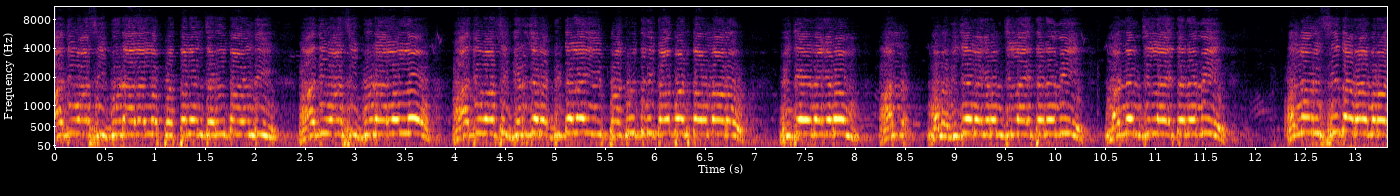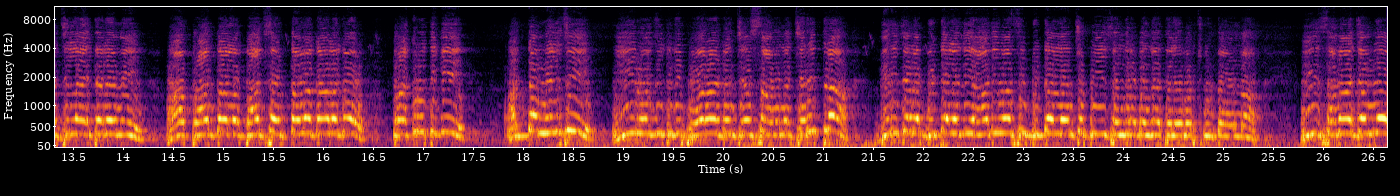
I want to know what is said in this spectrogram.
ఆదివాసీ గూడాలలో పెత్తనం జరుగుతా ఉంది ఆదివాసీ గూడాలలో ఆదివాసీ గిరిజన బిడ్డలే ఈ ప్రకృతిని కాపాడుతా ఉన్నారు విజయనగరం అన్న- మన విజయనగరం జిల్లా అయితేనేమి? మన్నం జిల్లా అయితేనేమి? అల్లూరి సీతారామరాజు జిల్లా అయితేనేమి? ఆ ప్రాంతాల్లో బాక్సైడ్ తవ్వకాలకు ప్రకృతికి అడ్డం నిలిచి ఈ రోజుకి పోరాటం చేస్తా ఉన్న చరిత్ర గిరిజన బిడ్డలది ఆదివాసీ బిడ్డలని చెప్పి ఈ సందర్భంగా తెలియపరుచుకుంటా ఉన్నా. ఈ సమాజంలో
